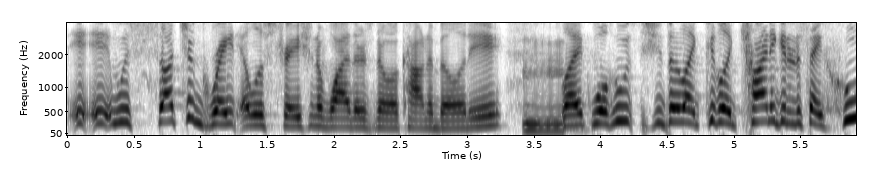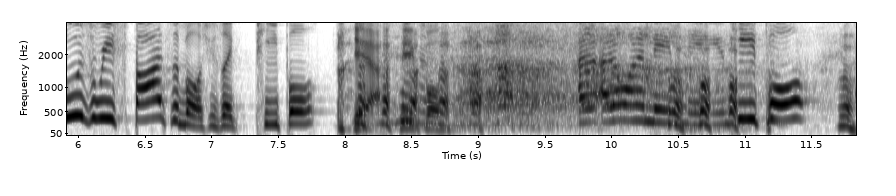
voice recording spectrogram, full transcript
It, it was such a great illustration of why there's no accountability. Mm-hmm. Like, well, who's? She, they're like people like trying to get her to say who's responsible. She's like people, Yeah, people. I, I don't want to name names. people, and,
